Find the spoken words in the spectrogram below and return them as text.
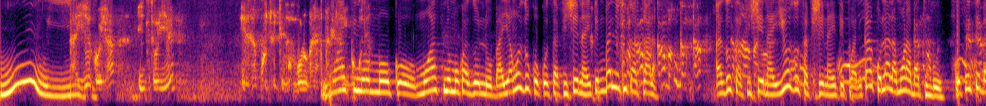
Mm, oui aye koya itoye eza kutu te mamboloba na mwasi no moko moko azoloba yango ozokokosafishe na ye te mobali nekuta kala azosafishe na ye yo ozosafishe na ye te poani kaka kolala mwana bato boye kopesa ya na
